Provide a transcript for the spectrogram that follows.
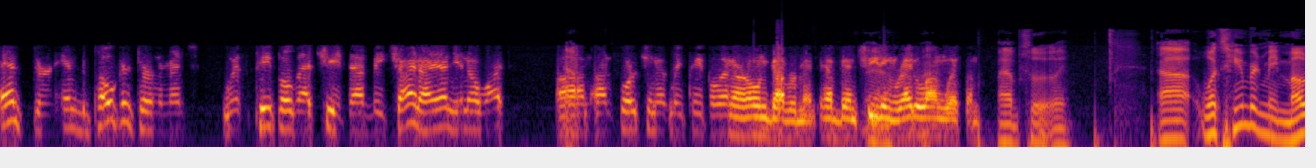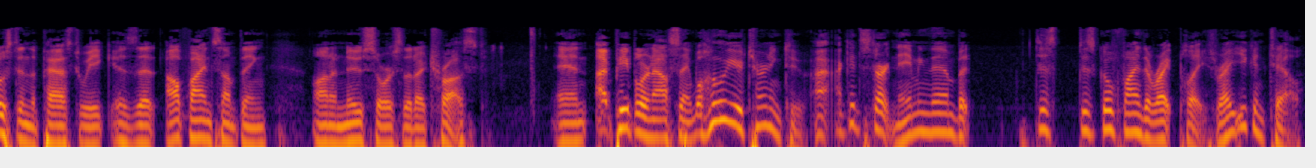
entered into poker tournaments with people that cheat. That'd be China. And you know what? Um, unfortunately, people in our own government have been cheating Yeah. right along with them. Absolutely. Uh, what's humored me most in the past week is that I'll find something on a news source that I trust, and I, people are now saying, "Well, who are you turning to?" I, I could start naming them, but just just go find the right place, right? You can tell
